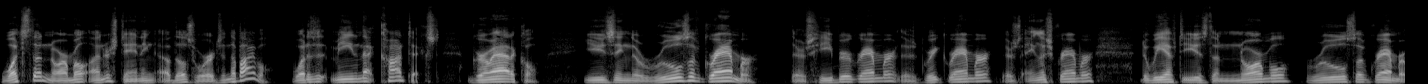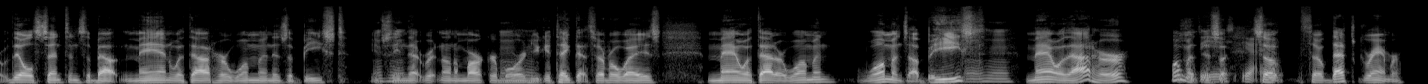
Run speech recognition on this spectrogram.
What's the normal understanding of those words in the Bible? What does it mean in that context? Grammatical. Using the rules of grammar. There's Hebrew grammar, there's Greek grammar, there's English grammar. Do we have to use the normal rules of grammar? The old sentence about man without her woman is a beast. You've mm-hmm. seen that written on a marker board. Mm-hmm. You can take that several ways. Man without her woman, woman's a beast. Mm-hmm. Man without her, woman is a, yeah. so so that's grammar.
